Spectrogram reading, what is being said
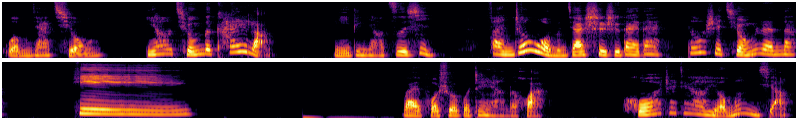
我们家穷，也要穷的开朗，一定要自信。反正我们家世世代代都是穷人呢。”嘿，外婆说过这样的话：“活着就要有梦想，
